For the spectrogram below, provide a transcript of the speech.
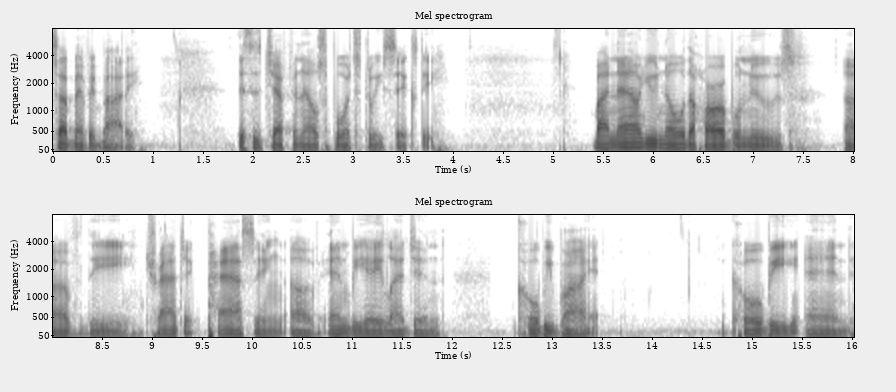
What's up, everybody? This is Jeff Fennell Sports 360. By now, you know the horrible news of the tragic passing of NBA legend Kobe Bryant. Kobe and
